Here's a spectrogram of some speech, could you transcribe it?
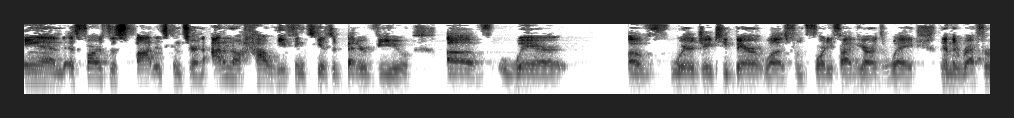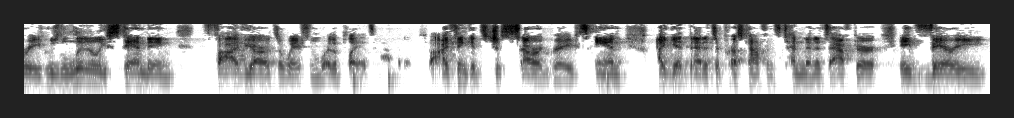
And as far as the spot is concerned, I don't know how he thinks he has a better view of where of where JT Barrett was from 45 yards away than the referee who's literally standing five yards away from where the play is happening. I think it's just sour grapes. And I get that it's a press conference 10 minutes after a very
